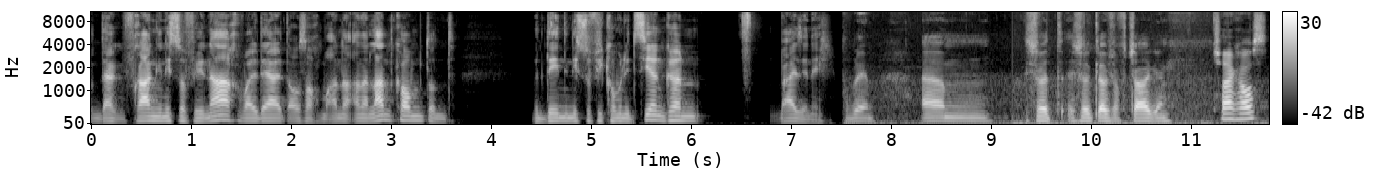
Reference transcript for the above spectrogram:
Da fragen die nicht so viel nach, weil der halt aus auch einem anderen Land kommt und mit denen die nicht so viel kommunizieren können. Weiß ich nicht. Problem. Ähm, ich würde, ich würd, glaube ich, auf Char gehen. Chuck Haus?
